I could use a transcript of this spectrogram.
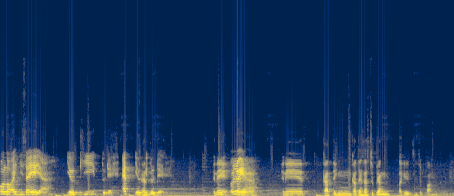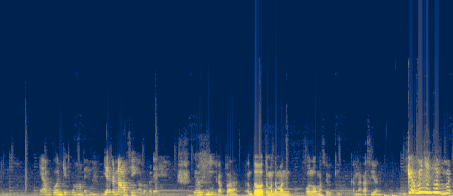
Follow IG saya ya Yogi Today at Yogi Today ini follow ini, ya? ini cutting cutting sajub yang lagi di Jepang gitu. ya ampun gitu banget ya. Biar kenal sih nggak apa-apa deh. Yogi. Apa. Untuk teman-teman follow Mas Yogi karena kasihan. Nggak punya teman.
